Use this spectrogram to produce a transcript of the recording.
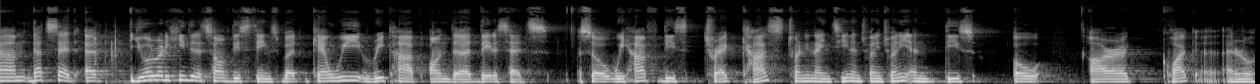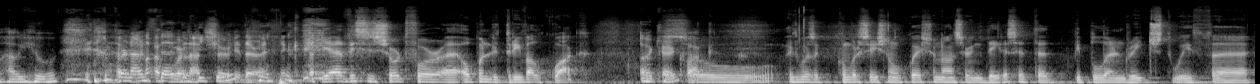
Um, that said, uh, you already hinted at some of these things, but can we recap on the data sets? So we have these TREC CAsT 2019 and 2020, and these OR quack. Uh, I don't know how you pronounce that. We're not sure either. I think. yeah, this is short for uh, Open Retrieval QuAC. Okay. Quack. So it was a conversational question answering dataset that people enriched with uh,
